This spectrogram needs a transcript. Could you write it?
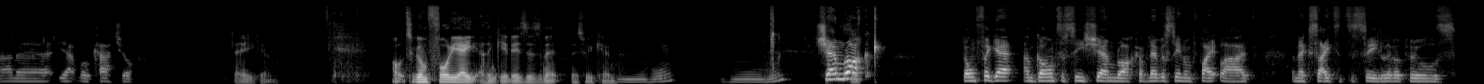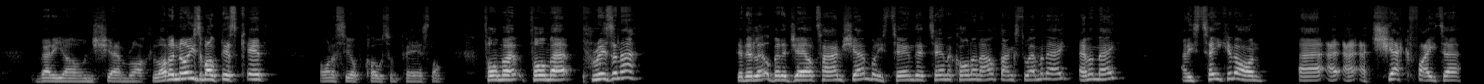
And uh, yeah, we'll catch up. There you go. Oktagon 48, I think it is, isn't it, this weekend? Mm-hmm. Shamrock. Don't forget, I'm going to see Shamrock. I've never seen him fight live. I'm excited to see Liverpool's very own Shamrock. A lot of noise about this kid. I want to see up close and personal. Former former prisoner. Did a little bit of jail time, Shem, but he's turned it turned the corner now thanks to MMA. MMA, and he's taken on uh, a, a- Czech fighter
